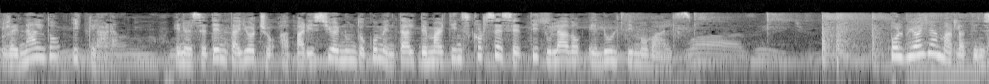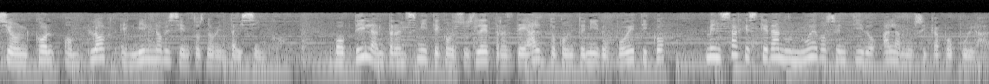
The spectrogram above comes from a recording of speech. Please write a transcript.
Renaldo y Clara. En el 78 apareció en un documental de Martin Scorsese titulado El último vals. Volvió a llamar la atención con Unplugged en 1995. Bob Dylan transmite con sus letras de alto contenido poético mensajes que dan un nuevo sentido a la música popular.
